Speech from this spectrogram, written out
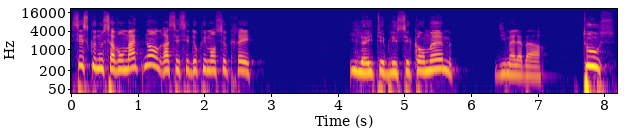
C'est ce que nous savons maintenant grâce à ces documents secrets. Il a été blessé quand même, dit Malabar. Tous,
